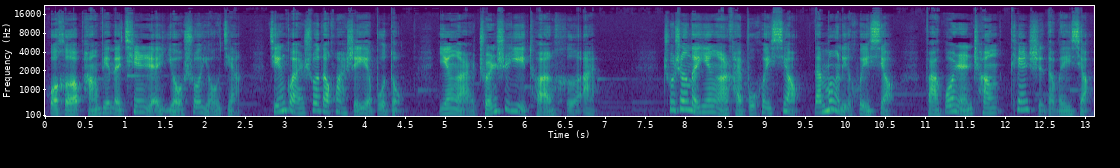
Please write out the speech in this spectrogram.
或和旁边的亲人有说有讲。尽管说的话谁也不懂，婴儿纯是一团和爱。出生的婴儿还不会笑，但梦里会笑。法国人称天使的微笑，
